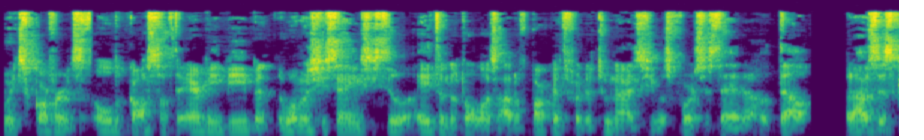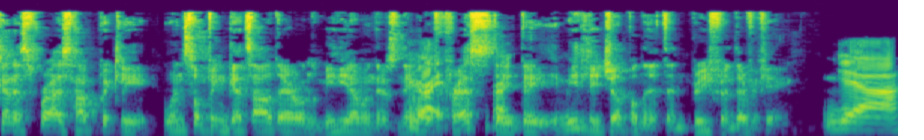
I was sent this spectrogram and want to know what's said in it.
which covers all the costs of the Airbnb. But the woman, she's saying she's still $800 out of pocket for the two nights she was forced to stay at a hotel. But I was just kind of surprised how quickly, when something gets out there on the media, when there's negative Right, press, right. They, they immediately jump on it and refund everything. Yeah,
